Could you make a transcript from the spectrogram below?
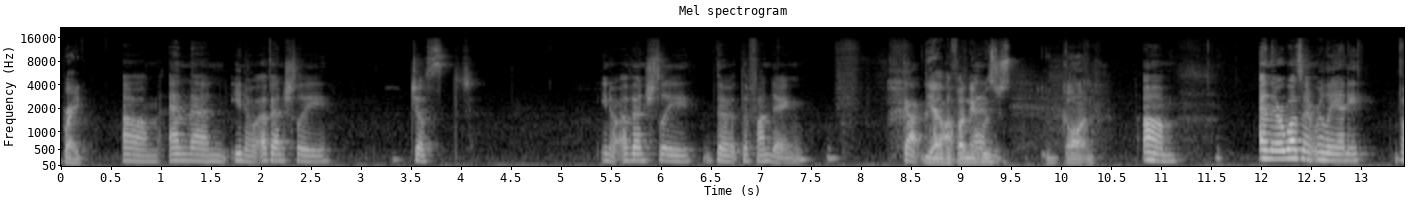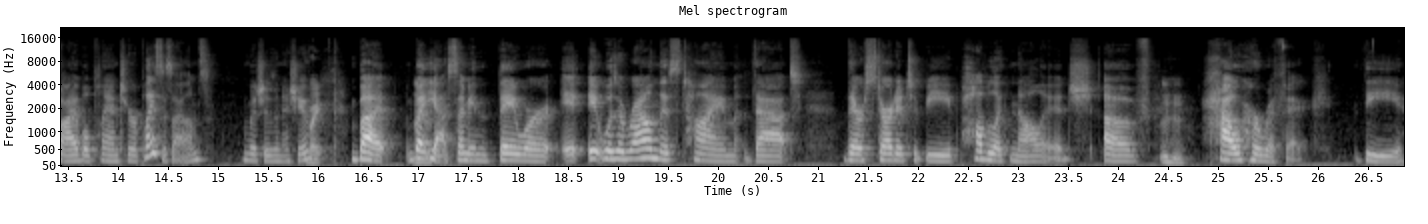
Right. um, and then you know eventually just you know eventually the the funding got cut Yeah, the funding and, was just gone. um and there wasn't really any viable plan to replace asylums which is an issue. Right. but but yes i mean they were it, it was around this time that there started to be public knowledge of how horrific the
